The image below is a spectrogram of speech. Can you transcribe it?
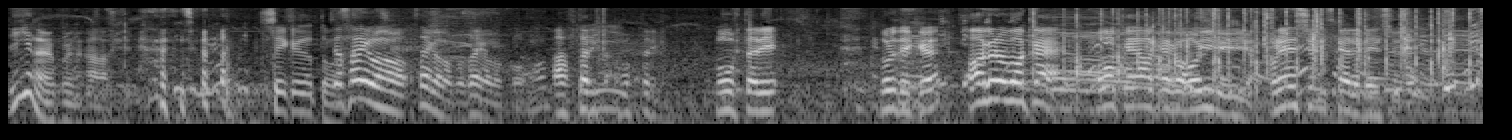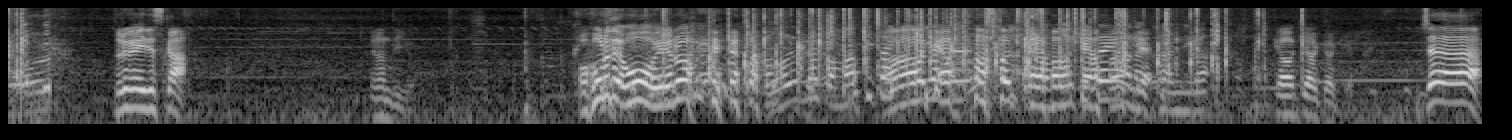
いいのよこういうの買わなくて正解だとじゃあ最後の最後の子最後の子。あ二人二人かもう二人。どれでいく？あグローブオッケー。オッケーオッケー。おいいよいいよ。練習に使える練習で。どれがいいですか？選んでいいよ。あこれでおお偉い。俺なんか負けたあオッケーオッケーオッ負ケー。オけたような感じがオッケーオッケー。オッケーじゃあ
